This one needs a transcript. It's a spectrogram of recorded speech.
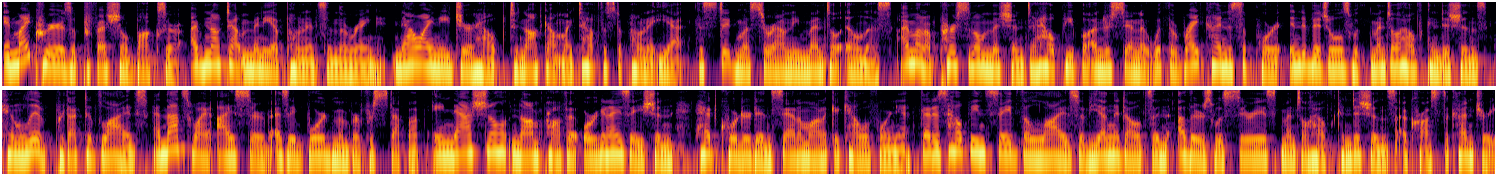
In my career as a professional boxer, I've knocked out many opponents in the ring. Now I need your help to knock out my toughest opponent yet the stigma surrounding mental illness. I'm on a personal mission to help people understand that with the right kind of support, individuals with mental health conditions can live productive lives. And that's why I serve as a board member for Step Up, a national nonprofit organization headquartered in Santa Monica, California, that is helping save the lives of young adults and others with serious mental health conditions across the country.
